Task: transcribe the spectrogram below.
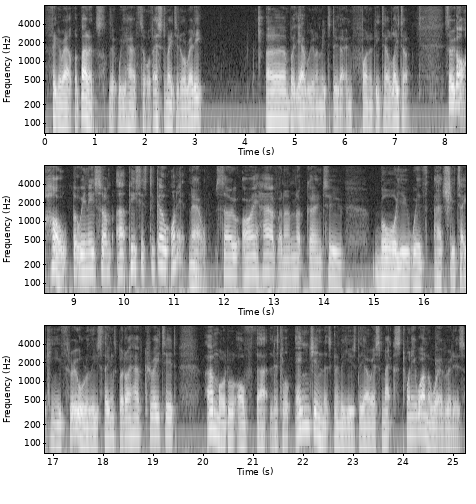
figure out the balance that we have sort of estimated already. Um, but yeah we're going to need to do that in finer detail later. So we've got a hull but we need some uh, pieces to go on it now. So I have and I'm not going to bore you with actually taking you through all of these things, but I have created a model of that little engine that's going to be used, the OS Max 21 or whatever it is.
